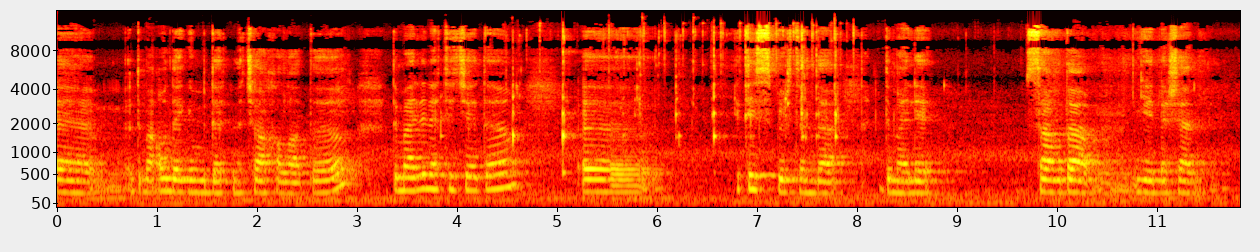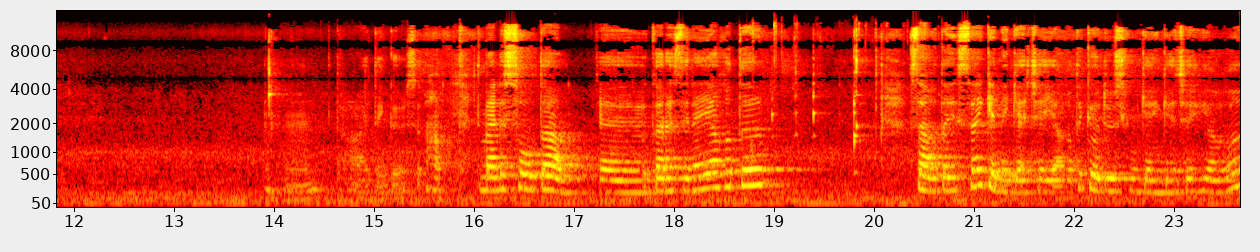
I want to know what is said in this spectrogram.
e, deməli 10 dəqiqə müddətinə çaxaladıq. Deməli nəticədə e, etil spirtində deməli sağda yerləşən daha aydın görürsün. Aha. Deməli solda e, qara zirə yağıdır. Sağda isə yenə gerçək yağıdır. Gördüyünüz kimi yenə gerçək yağı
